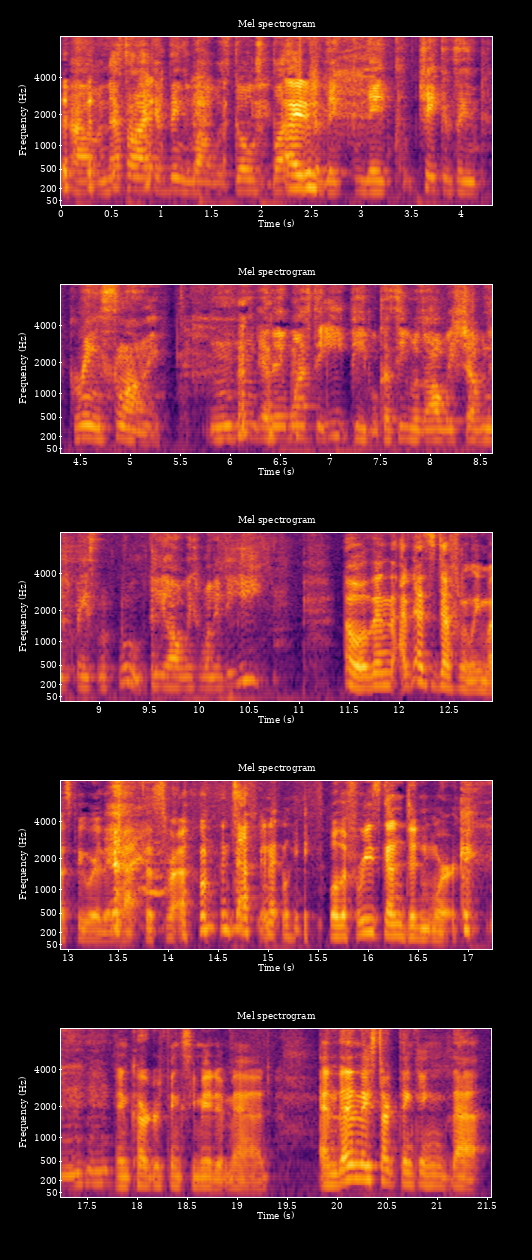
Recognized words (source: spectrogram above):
Um, and that's all I could think about was Ghostbusters because they they chickens in green slime. hmm And it wants to eat people because he was always shoving his face with food. He always wanted to eat. Oh, then that's definitely must be where they got this from. definitely. Well, the freeze gun didn't work. Mm-hmm. And Carter thinks he made it mad. And then they start thinking that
